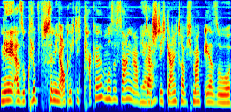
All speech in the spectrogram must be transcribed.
Nee, also Clubs finde ich auch richtig kacke, muss ich sagen. Aber Ja. da stehe ich gar nicht drauf. Ich mag eher so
